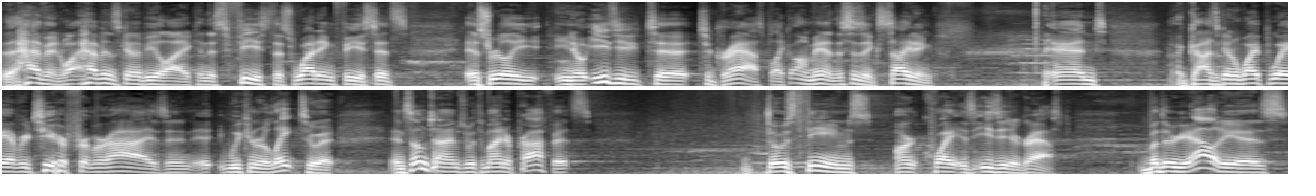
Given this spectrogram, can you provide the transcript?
the heaven, what heaven's going to be like, and this feast, this wedding feast. It's, it's really you know, easy to, to grasp, like, oh man, this is exciting. And God's going to wipe away every tear from our eyes, and it, we can relate to it. And sometimes with minor prophets, those themes aren't quite as easy to grasp. But the reality is,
